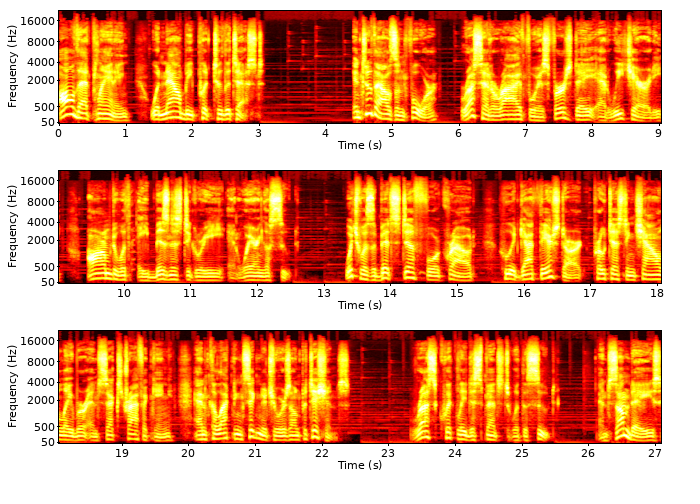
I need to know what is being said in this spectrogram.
All that planning would now be put to the test. In 2004, Russ had arrived for his first day at We Charity armed with a business degree and wearing a suit, which was a bit stiff for a crowd who had got their start protesting child labor and sex trafficking and collecting signatures on petitions. Russ quickly dispensed with the suit, and some days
